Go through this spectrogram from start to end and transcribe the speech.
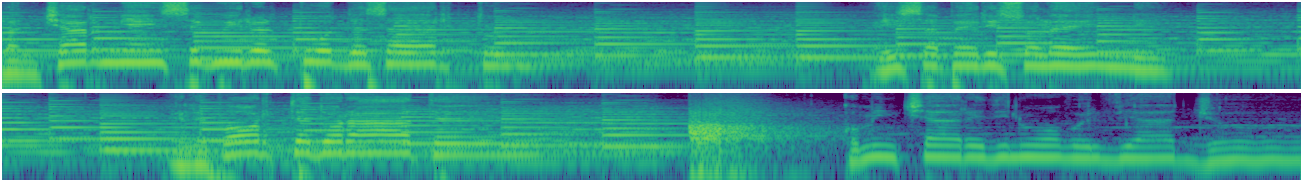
lanciarmi a inseguire il tuo deserto e i saperi solenni e le porte dorate, cominciare di nuovo il viaggio.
